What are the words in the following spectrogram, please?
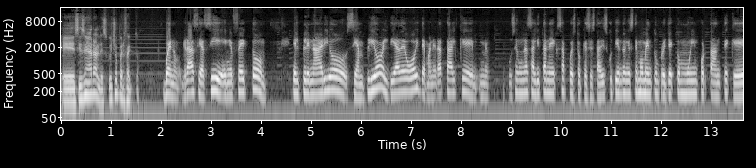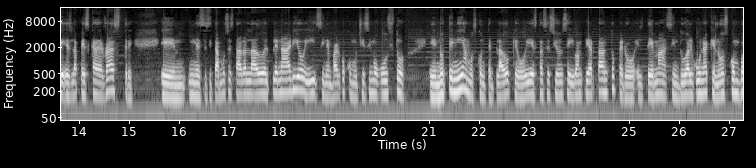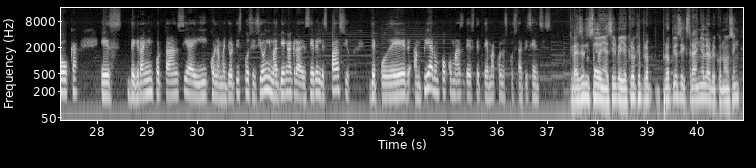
Eh, sí, señora, le escucho perfecto. Bueno, gracias. Sí, en efecto, el plenario se amplió el día de hoy de manera tal que me puse en una salita anexa, puesto que se está discutiendo en este momento un proyecto muy importante que es la pesca de arrastre. Em, necesitamos estar al lado del plenario y, sin embargo, con muchísimo gusto, eh, no teníamos contemplado que hoy esta sesión se iba a ampliar tanto, pero el tema, sin duda alguna, que nos convoca es de gran importancia y con la mayor disposición y más bien agradecer el espacio de poder ampliar un poco más de este tema con los costarricenses. Gracias a doña Silvia. Yo creo que propios y extraños la reconocen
